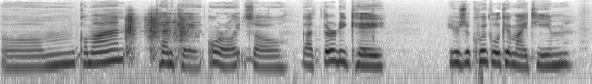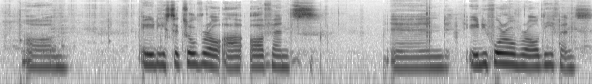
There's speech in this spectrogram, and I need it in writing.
Um, come on. 10k. Alright, so got 30k. Here's a quick look at my team. Um, 86 overall uh, offense and 84 overall defense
